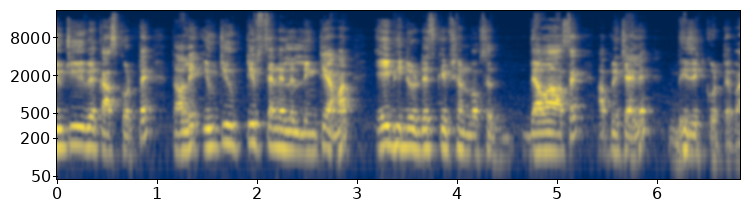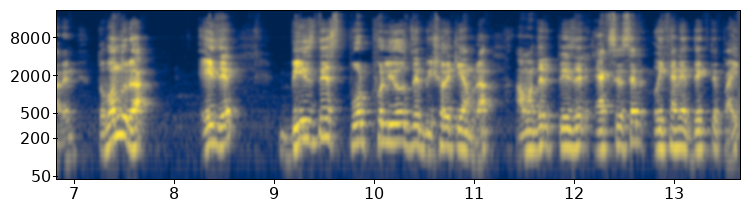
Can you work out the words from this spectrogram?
ইউটিউবে কাজ করতে, তাহলে ইউটিউব টিপস চ্যানেলের লিঙ্কটি আমার এই ভিডিও ডেসক্রিপশন বক্সে দেওয়া আছে, আপনি চাইলে ভিজিট করতে পারেন। তো বন্ধুরা, এই যে বিজনেস পোর্টফোলিও যে বিষয়টি আমরা আমাদের পেজের অ্যাক্সেসের ওইখানে দেখতে পাই।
